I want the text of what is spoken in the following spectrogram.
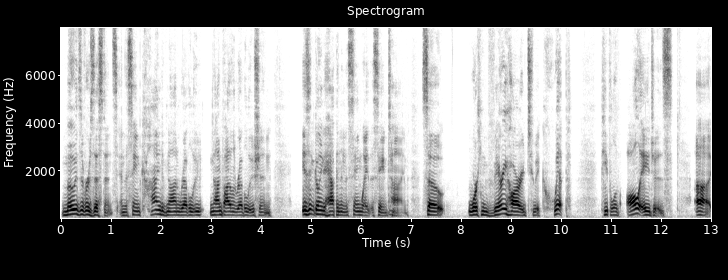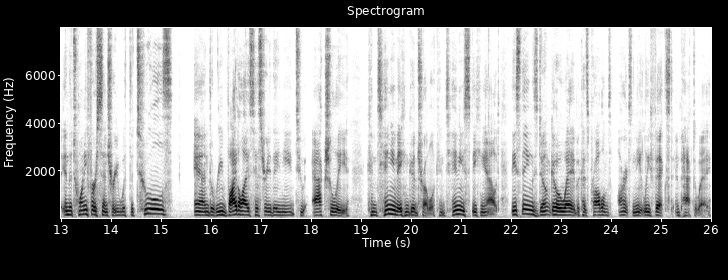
modes of resistance and the same kind of nonviolent revolution isn't going to happen in the same way at the same time. So working very hard to equip people of all ages uh, in the 21st century with the tools and the revitalized history they need to actually continue making good trouble, continue speaking out. These things don't go away because problems aren't neatly fixed and packed away.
